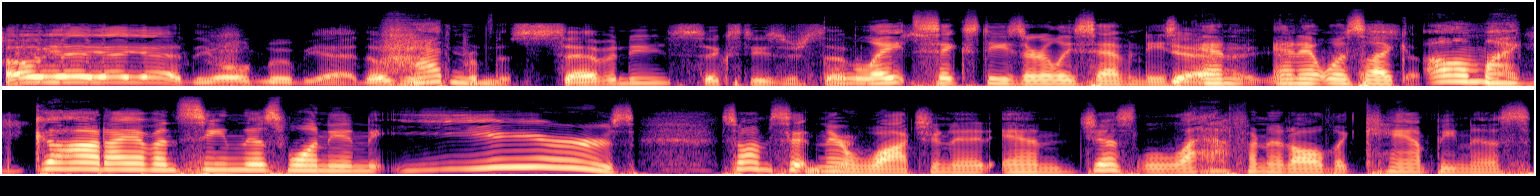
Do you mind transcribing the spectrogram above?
Oh yeah, yeah, yeah. The old movie. Yeah, those are from the seventies, sixties, or seventies. late 60s early 70s Yeah, and yeah, and it was like 70s. oh my god i haven't seen this one in years so i'm sitting there watching it and just laughing at all the campiness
